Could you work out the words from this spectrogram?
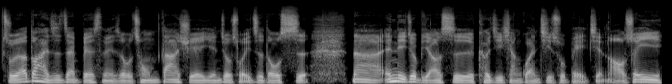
主要都还是在 business，我从大学研究所一直都是。那 Andy 就比较是科技相关技术背景哦，所以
